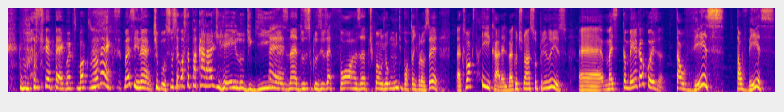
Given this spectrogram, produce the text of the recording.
você pega o Xbox One X. Mas assim, né, tipo, se você gosta pra caralho de Halo, de Gears, É. né, dos exclusivos, é Forza, tipo, é um jogo muito importante pra você, o Xbox tá aí, cara, ele vai continuar suprindo isso. É, mas também é aquela coisa, talvez, talvez...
